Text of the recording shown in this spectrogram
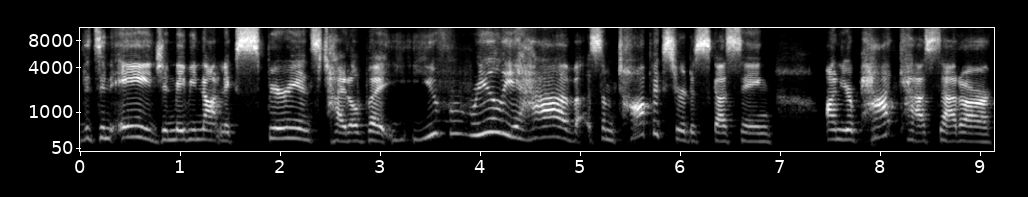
it's an age and maybe not an experience title, but you really have some topics you're discussing on your podcast that are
